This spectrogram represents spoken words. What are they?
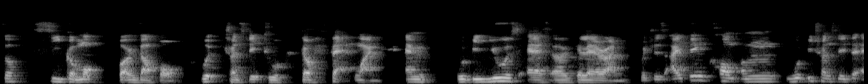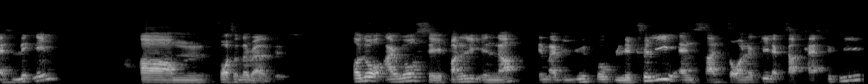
So si gemuk, for example, would translate to the fat one and would be used as a gelaran, which is I think um, would be translated as nickname um, for certain relatives. Although I will say, funnily enough, it might be used both literally and sardonically, like sarcastically,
